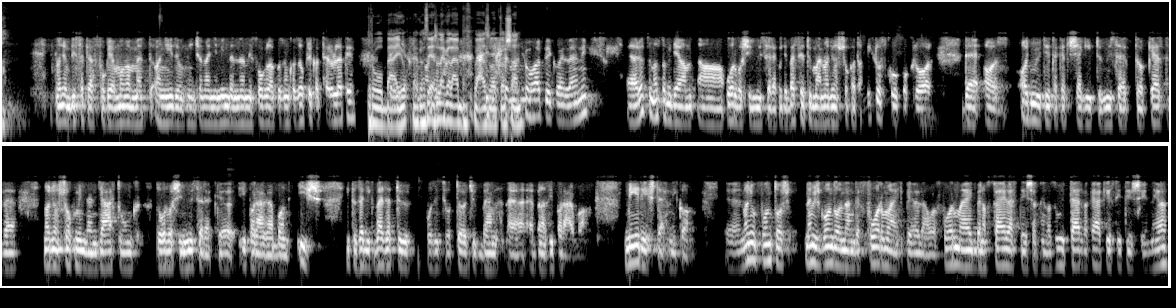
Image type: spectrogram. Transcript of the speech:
Itt nagyon vissza kell fogjam magam, mert annyi időnk nincs, amennyi mindennel mi foglalkozunk az Oprika területén. Próbáljuk meg azért legalább vázlatosan. Nagyon hatékony lenni. Rögtön azt, hogy a, a orvosi műszerek, ugye beszéltünk már nagyon sokat a mikroszkópokról, de az agyműtéteket segítő műszerektől kezdve nagyon sok mindent gyártunk az orvosi műszerek iparágában is. Itt az egyik vezető pozíciót töltjük be ebben az iparágban. Méréstechnika. Nagyon fontos, nem is gondolnánk, de Forma 1 például. Forma 1-ben a fejlesztéseknél, az új tervek elkészítésénél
